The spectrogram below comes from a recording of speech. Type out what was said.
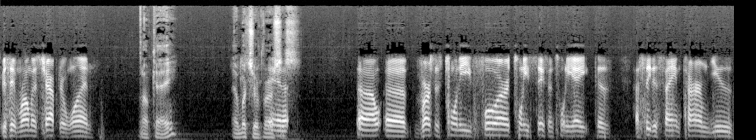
It's in Romans chapter one. Okay. And what's your verses? And, uh, uh, verses 24, 26, and 28, because I see the same term used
